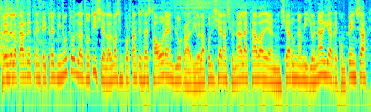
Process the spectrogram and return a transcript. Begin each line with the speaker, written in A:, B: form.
A: 3 de la tarde, 33 minutos. Las noticias, las más importantes a esta hora en Blue Radio. La Policía Nacional acaba de anunciar una millonaria recompensa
